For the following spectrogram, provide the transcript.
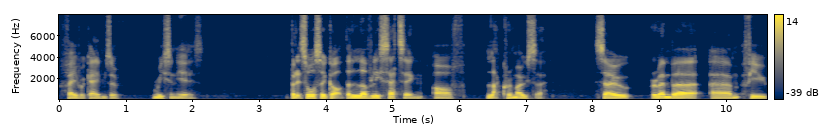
favourite games of recent years. But it's also got the lovely setting of Lacrimosa. So remember um, a few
